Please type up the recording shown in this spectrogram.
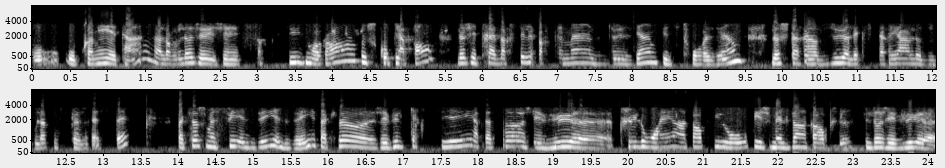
au, au premier étage. Alors là, j'ai j'ai de mon corps jusqu'au plafond. Là, j'ai traversé l'appartement du deuxième puis du troisième. Là, j'étais rendue à l'extérieur du bloc où que je restais. Fait que là, je me suis élevée, élevée. Fait que là, j'ai vu le quartier. Après ça, j'ai vu euh, plus loin, encore plus haut. Puis je m'élevais encore plus. Puis là, j'ai vu euh,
